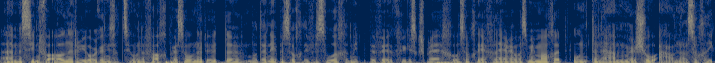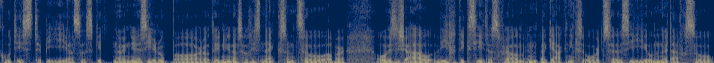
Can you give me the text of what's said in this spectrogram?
ähm, es sind von allen drei Organisationen Fachpersonen dort, die dann eben so ein bisschen versuchen, mit der Bevölkerung ins Gespräch zu so ein bisschen erklären, was wir machen. Und dann haben wir schon auch noch so ein bisschen Goodies dabei. Also es gibt noch eine Sirup-Bar oder noch so ein bisschen Snacks und so. Aber uns ist auch wichtig gewesen, dass vor allem ein Begegnungsort soll sein und nicht einfach so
